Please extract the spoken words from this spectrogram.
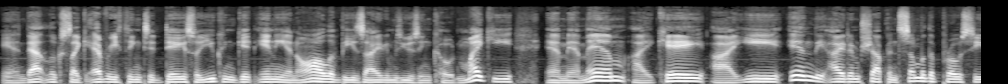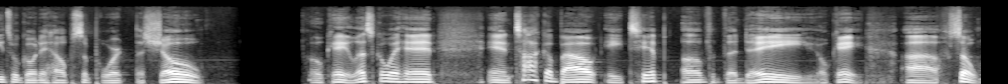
And that looks like everything today. So you can get any and all of these items using code Mikey, M M M I K I E, in the item shop. And some of the proceeds will go to help support the show. Okay, let's go ahead and talk about a tip of the day. Okay, uh, so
